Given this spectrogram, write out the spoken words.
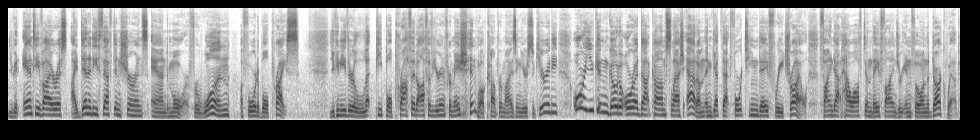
you get antivirus, identity theft insurance, and more for one affordable price. You can either let people profit off of your information while compromising your security, or you can go to aura.com slash Adam and get that 14-day free trial. Find out how often they find your info on the dark web.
